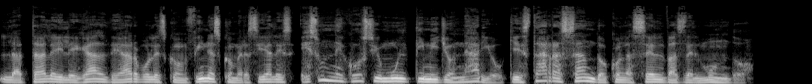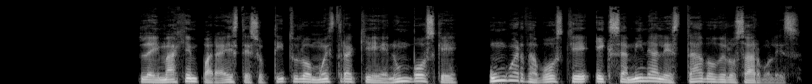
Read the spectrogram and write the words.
La tala ilegal de árboles con fines comerciales es un negocio multimillonario que está arrasando con las selvas del mundo. La imagen para este subtítulo muestra que en un bosque, un guardabosque examina el estado de los árboles.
